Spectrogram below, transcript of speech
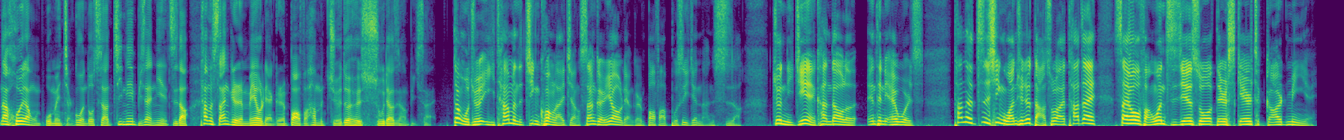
那灰狼，我们讲过很多次，啊，今天比赛你也知道，他们三个人没有两个人爆发，他们绝对会输掉这场比赛。但我觉得以他们的境况来讲，三个人要有两个人爆发不是一件难事啊。就你今天也看到了 Anthony Edwards，他的自信完全就打出来。他在赛后访问直接说 “They're scared to guard me”，哎，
